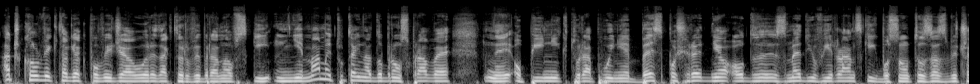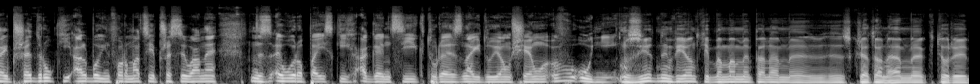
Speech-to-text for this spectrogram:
aczkolwiek tak jak powiedział redaktor Wybranowski, nie mamy tutaj na dobrą sprawę y, opinii, która płynie bezpośrednio od, z mediów irlandzkich, bo są to zazwyczaj przedruki albo informacje przesyłane z europejskich agencji, które znajdują się w Unii. Z jednym wyjątkiem, bo mamy pana Skratona, który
